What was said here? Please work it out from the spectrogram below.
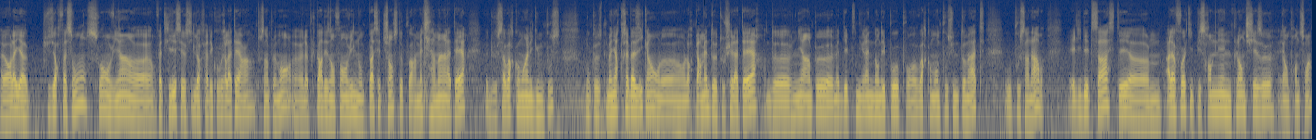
Alors là, il y a plusieurs façons. Soit on vient, euh, en fait l'idée c'est aussi de leur faire découvrir la terre, hein, tout simplement. Euh, la plupart des enfants en ville n'ont pas cette chance de pouvoir mettre la main à la terre, de savoir comment un légume pousse. Donc euh, de manière très basique, hein, on, leur permet de toucher la terre, de venir un peu mettre des petites graines dans des pots pour voir comment pousse une tomate ou pousse un arbre. Et l'idée de ça, c'était à la fois qu'ils puissent ramener une plante chez eux et en prendre soin.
